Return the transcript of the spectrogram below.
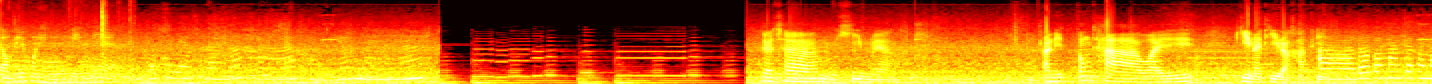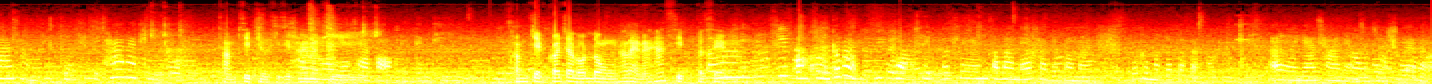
ยอมให้ทุกคนเห็นมุมนี้นะเนี่ย ยาชาเหมือนครีมเลยอะ อันนี้ต้องทาไว้กี่นาทีเหรอครับพี่อ่าโดยประมาณจะประมาณ 30ถึง45 นาทีค่ะสามสิบถึงสี่สิบห้านาที ใช่ค่ะก็ออกฤทธิ์เต็มที่ความเจ็บก็จะลดลงเท่าไหร่นะห้าสิบเปอร์เซ็นต์บางคนก็แบบ60เปอร์เซ็นต์ประมาณเนี้ยค่ะโดยประมาณก็คือมันก็จะแบบเอ่อยาชาเนี่ยมันจะช่วยแบบ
